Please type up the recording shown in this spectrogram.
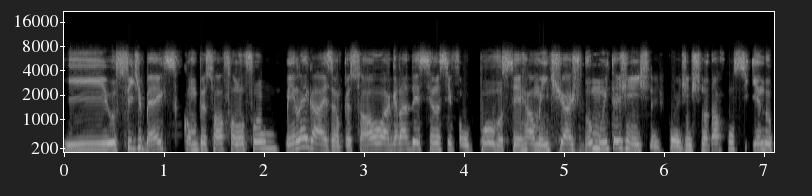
E os feedbacks, como o pessoal falou, foram bem legais. Né? O pessoal agradecendo assim, falou, pô, você realmente ajudou muita gente, né? Tipo, a gente não estava conseguindo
